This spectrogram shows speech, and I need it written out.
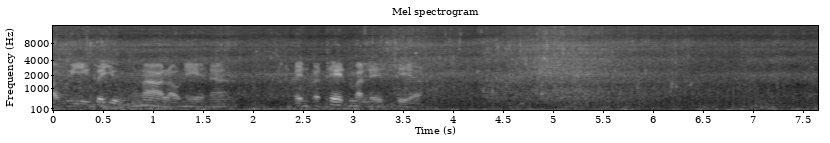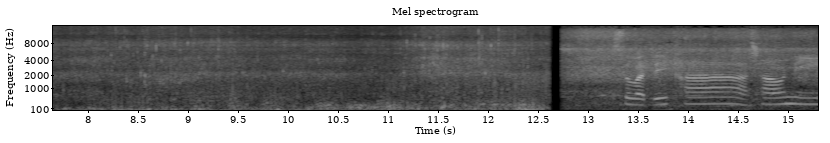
าวีก็อยู่ข้างหน้าเรานี่นะ เป็นประเทศมาเลเซีย สวัสดีค่ะ เช้านี้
